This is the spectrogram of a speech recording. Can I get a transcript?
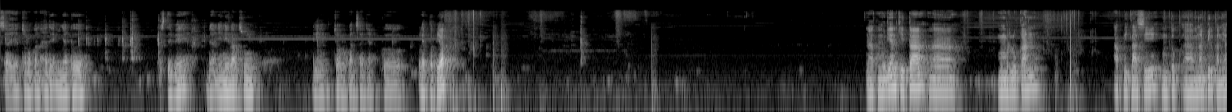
saya colokkan HDMI nya ke STB dan ini langsung dicolokkan saja ke laptop ya Nah, kemudian kita uh, memerlukan aplikasi untuk uh, menampilkan ya.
